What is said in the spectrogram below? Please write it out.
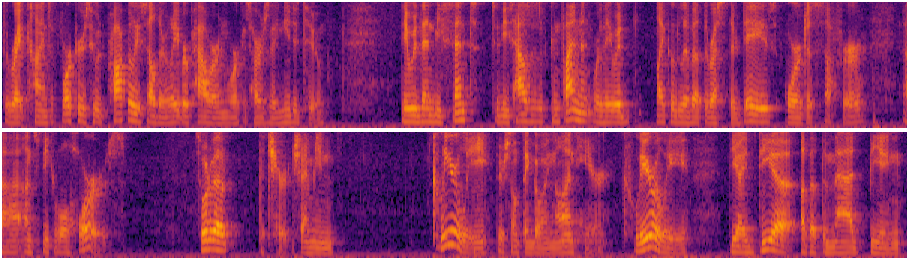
the right kinds of workers who would properly sell their labor power and work as hard as they needed to. They would then be sent to these houses of confinement where they would likely live out the rest of their days or just suffer uh, unspeakable horrors. So, what about the church? I mean, clearly there's something going on here. Clearly, the idea about the mad being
